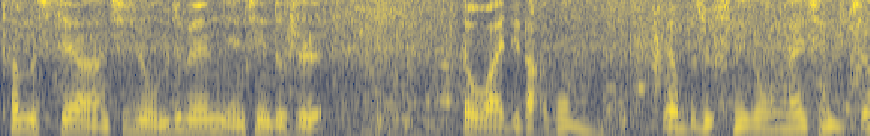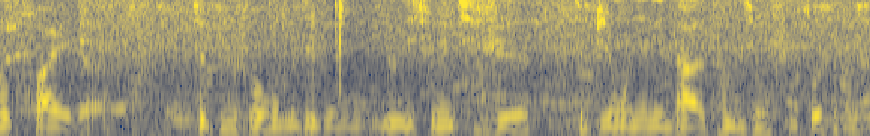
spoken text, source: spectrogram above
他们是这样，其实我们这边年轻人都是到外地打工，要不就是那种来钱比较快的。就比如说我们这边有一群人，其实就比我年龄大的，他们就是做什么呢？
